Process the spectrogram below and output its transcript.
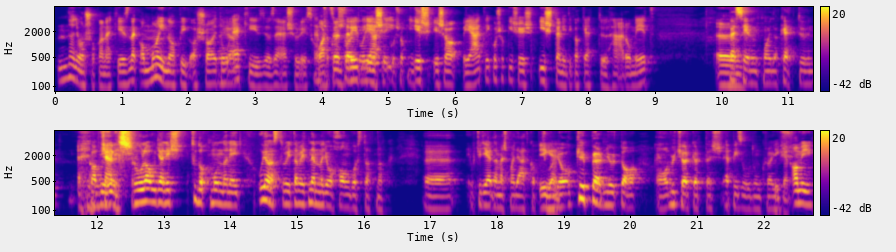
nagyon sokan ekéznek, a mai napig a sajtó Igen. ekézi az első rész Nem harcrendszerét, sajtó, és, játékosok is. és, és a játékosok is, és istenítik a kettő-háromét. Beszélünk majd a kettőn kapcsán is. róla, ugyanis tudok mondani egy olyan sztorit, amit nem nagyon hangoztatnak. Úgyhogy érdemes majd átkapcsolni Igen. a képernyőt a, a Witcher 2-es epizódunkra is. Igen, ami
